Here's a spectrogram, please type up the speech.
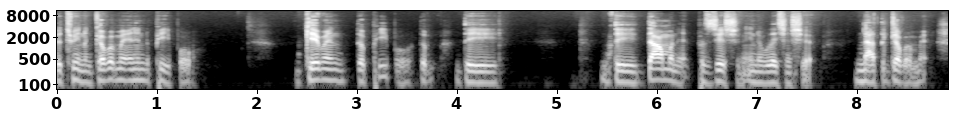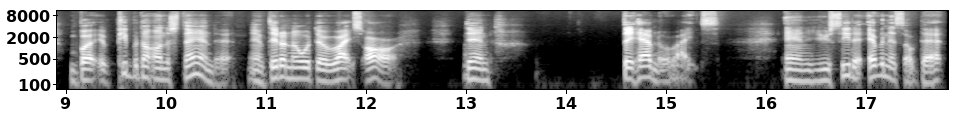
between the government and the people, giving the people the the the dominant position in the relationship, not the government. But if people don't understand that, and if they don't know what their rights are, then they have no rights. And you see the evidence of that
